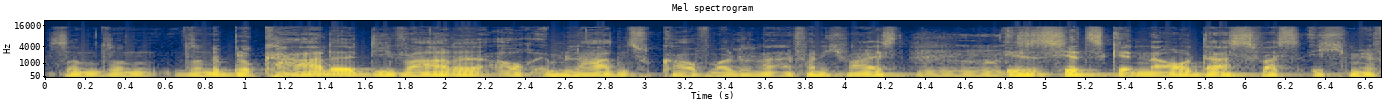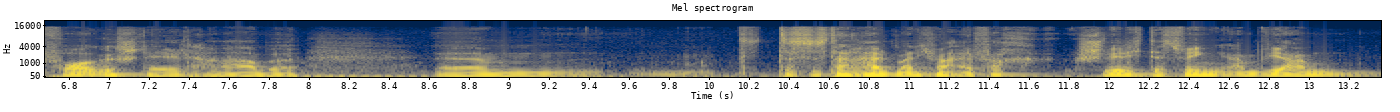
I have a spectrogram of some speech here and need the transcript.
so, so, so eine Blockade, die Ware auch im Laden zu kaufen, weil du dann einfach nicht weißt, mhm. ist es jetzt genau das, was ich mir vorgestellt habe. Ähm, das ist dann halt manchmal einfach schwierig. Deswegen haben wir haben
